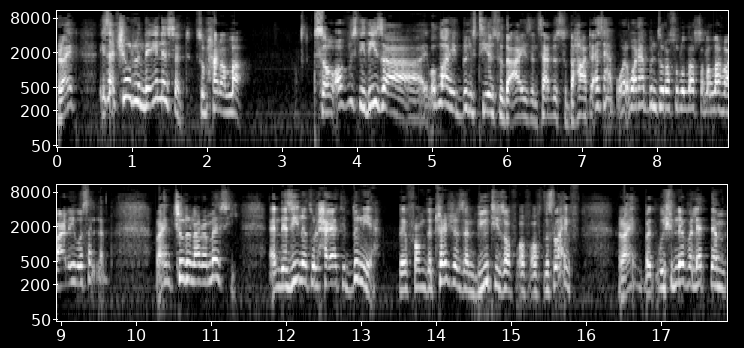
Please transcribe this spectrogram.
right these are children they're innocent subhanallah so obviously these are, Allah, it brings tears to the eyes and sadness to the heart. As what happened to Rasulullah sallallahu alaihi wasallam, right? Children are a mercy, and they're zinatul hayati dunya. They're from the treasures and beauties of, of, of this life. Right? But we should never let them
